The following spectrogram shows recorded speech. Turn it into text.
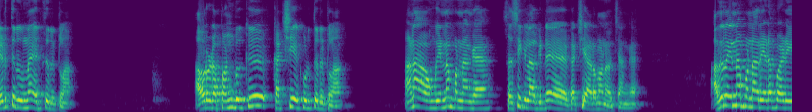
எடுத்துருந்தா எடுத்துருக்கலாம். அவரோட பண்புக்கு கட்சியை கொடுத்துருக்கலாம். ஆனால் அவங்க என்ன பண்ணாங்க? சசிகலா கிட்ட கட்சியை அடமானம் வச்சாங்க. அதில் என்ன பண்ணார் எடப்பாடி?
